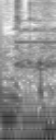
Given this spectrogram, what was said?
Make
